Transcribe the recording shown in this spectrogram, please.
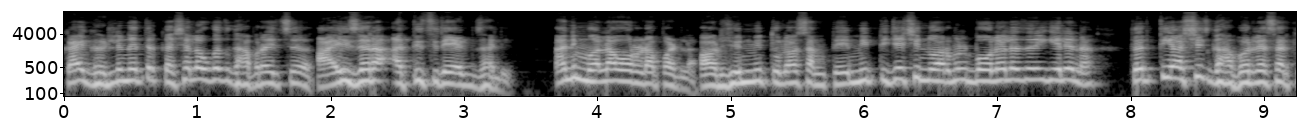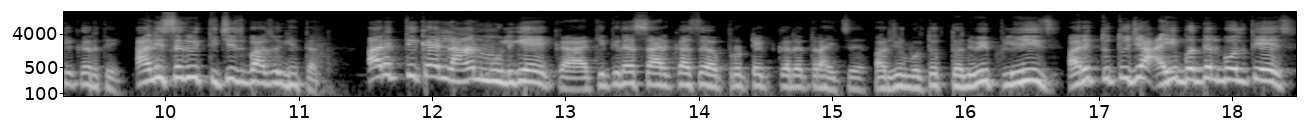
काय घडलं नाही तर कशाला उगाच घाबरायचं? आई जरा अतिच रिॲक्ट झाली आणि मला ओरडा पडला. अर्जुन मी तुला सांगते मी तिच्याशी नॉर्मल बोलायला जरी गेले ना तर ती अशीच घाबरल्यासारखी करते आणि सगळी तिचीच बाजू घेतात. अरे ती काय लहान मुलगी आहे का की तिला सारखं असं प्रोटेक्ट करत राहायचं? अर्जुन बोलतो तन्वी प्लीज अरे तू तुझ्या आईबद्दल बोलतेस.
